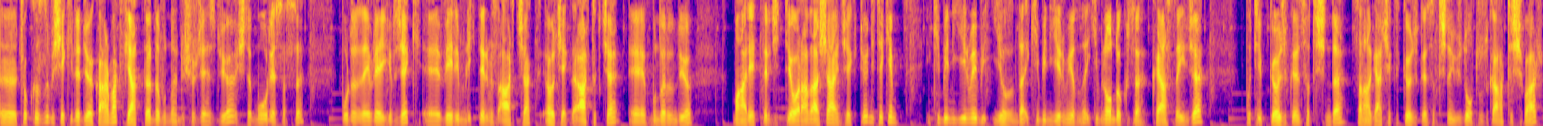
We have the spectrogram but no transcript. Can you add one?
e, çok hızlı bir şekilde diyor Karmak fiyatlarını da bundan düşüreceğiz diyor. İşte Moore yasası burada da devreye girecek. E, verimliliklerimiz artacak. Ölçekler arttıkça e, bunların diyor maliyetleri ciddi oranda aşağı inecek diyor. Nitekim 2020 yılında, 2020 yılında 2019'a kıyaslayınca bu tip gözlüklerin satışında, sanal gerçeklik gözlüklerin satışında %30'luk artış var.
